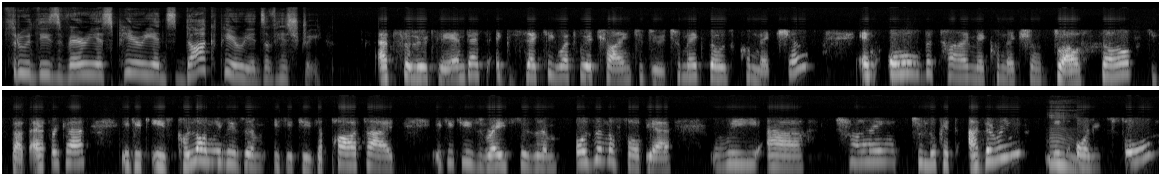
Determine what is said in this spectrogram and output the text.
through these various periods, dark periods of history. Absolutely, and that's exactly what we're trying to do to make those connections and all the time make connections to ourselves, to South Africa, if it is colonialism, if it is apartheid, if it is racism or xenophobia, we are trying to look at othering mm. in all its forms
